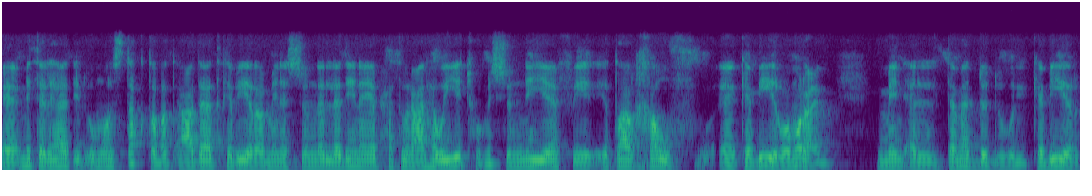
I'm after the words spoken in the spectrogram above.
آه، مثل هذه الأمور استقطبت أعداد كبيرة من السنة الذين يبحثون عن هويتهم السنية في إطار خوف كبير ومرعب من التمدد الكبير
